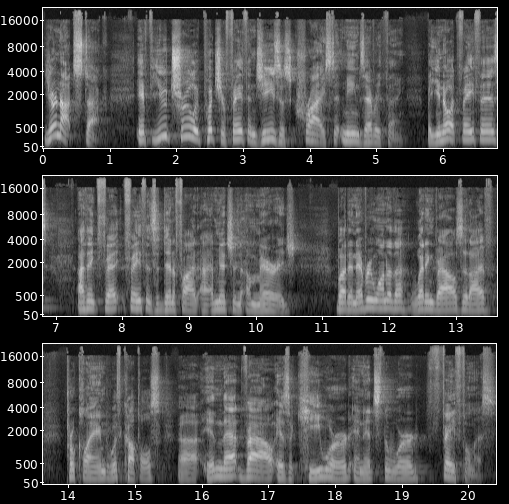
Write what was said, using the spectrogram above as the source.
You're not stuck. If you truly put your faith in Jesus Christ, it means everything. But you know what faith is? I think faith is identified. I mentioned a marriage, but in every one of the wedding vows that I've proclaimed with couples, uh, in that vow is a key word, and it's the word faithfulness,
